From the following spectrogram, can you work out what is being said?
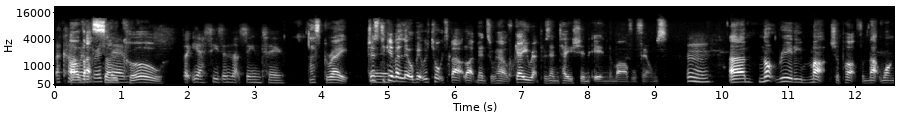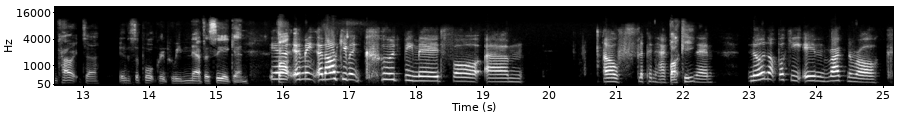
I can't Oh, remember that's so name, cool. but yes, he's in that scene too. That's great. Just to give a little bit, we've talked about like mental health, gay representation in the Marvel films. Mm. Um, not really much apart from that one character in the support group who we never see again. Yeah, But- I mean, an argument could be made for um, oh, flipping heck, Bucky? name? No, not Bucky. In Ragnarok.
